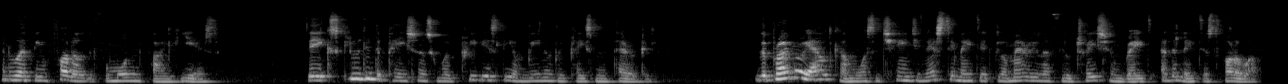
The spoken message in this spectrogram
and who had been followed for more than five years. They excluded the patients who were previously on renal replacement therapy. The primary outcome was a change in estimated glomerular filtration rate at the latest follow up.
